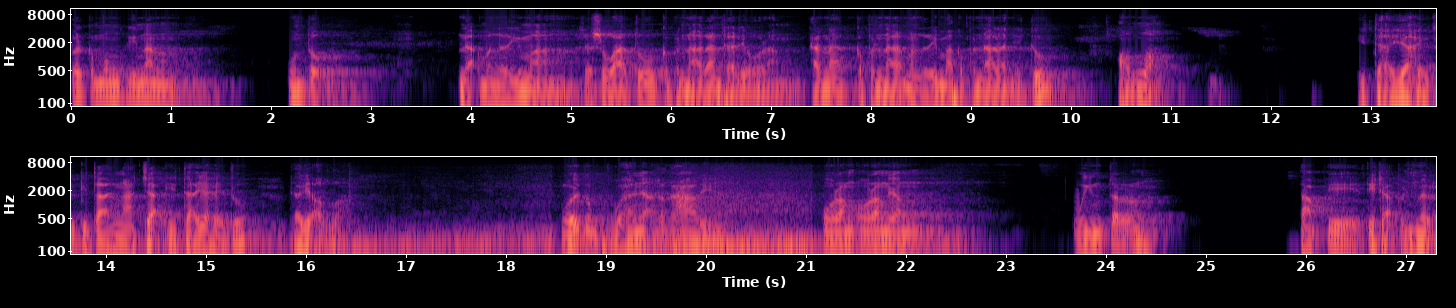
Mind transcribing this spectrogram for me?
berkemungkinan untuk tidak menerima sesuatu kebenaran dari orang karena kebenar menerima kebenaran itu Allah Hidayah itu kita ngajak hidayah itu dari Allah. Wah itu banyak sekali orang-orang yang winter tapi tidak benar.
